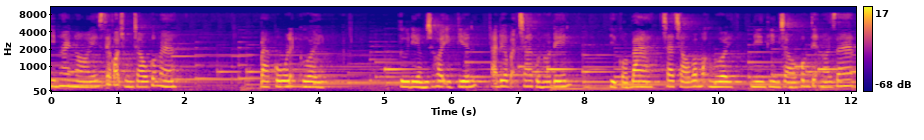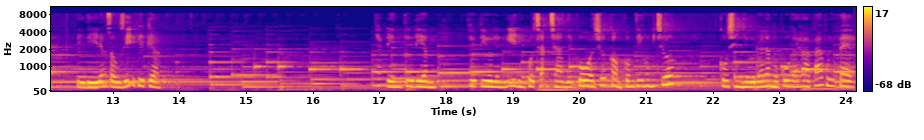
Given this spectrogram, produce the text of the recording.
Thím hai nói sẽ gọi chúng cháu cơ mà. Bà cô lại cười. Từ điểm cho hỏi ý kiến Đã đưa bạn trai của nó đến Thì có bà, cha cháu và mọi người Nên thím cháu không tiện nói ra Vì thì đang giàu dĩ kia kìa. Nhắc đến từ điểm Tiêu tiêu liền nghĩ đến cuộc chạm tràn với cô ở trước cổng công ty hôm trước. Cô chỉ nhớ đó là một cô gái hòa bác vui vẻ.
